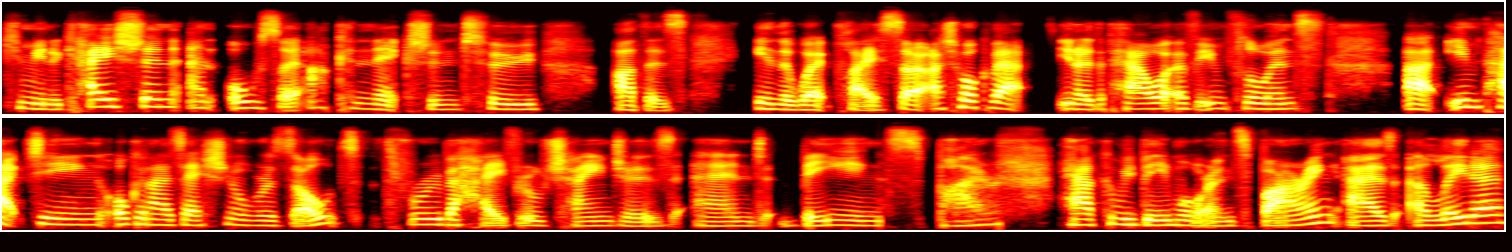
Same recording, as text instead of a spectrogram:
communication and also our connection to others in the workplace. So I talk about, you know, the power of influence, uh, impacting organizational results through behavioral changes and being inspiring. How can we be more inspiring as a leader,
